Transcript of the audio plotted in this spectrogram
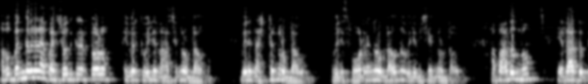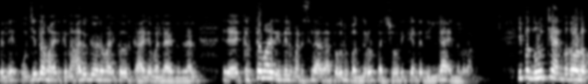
അപ്പോൾ ബംഗറുകളെ പരിശോധിക്കുന്നിടത്തോളം ഇവർക്ക് വലിയ നാശങ്ങൾ ഉണ്ടാകുന്നു വലിയ നഷ്ടങ്ങൾ ഉണ്ടാകുന്നു വലിയ സ്ഫോടനങ്ങൾ ഉണ്ടാകുന്നു വലിയ വിഷയങ്ങൾ ഉണ്ടാകുന്നു അപ്പോൾ അതൊന്നും യഥാർത്ഥത്തിൽ ഉചിതമായിരിക്കുന്ന ആരോഗ്യപരമായിരിക്കുന്ന ഒരു കാര്യമല്ല എന്നതിനാൽ കൃത്യമായ രീതിയിൽ മനസ്സിലാകാത്ത ഒരു ബങ്കറുകൾ പരിശോധിക്കേണ്ടതില്ല എന്നുള്ളതാണ്. ഇപ്പം നൂറ്റി അൻപതോളം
